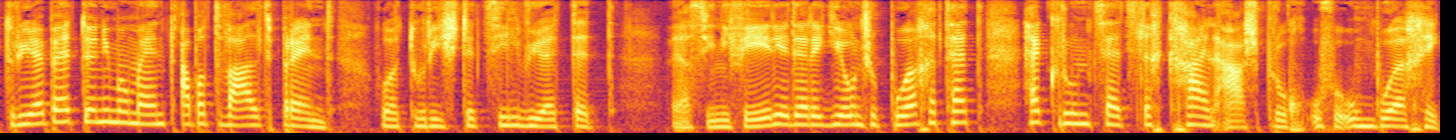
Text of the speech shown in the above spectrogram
trüben tun im Moment aber die Waldbrände, wo ein Touristenziel wütet. Wer seine Ferien der Region schon gebucht hat, hat grundsätzlich keinen Anspruch auf eine Umbuchung.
